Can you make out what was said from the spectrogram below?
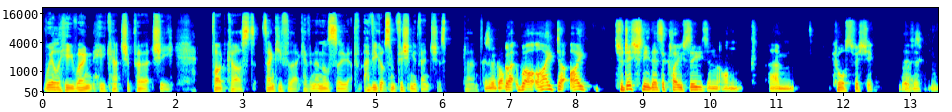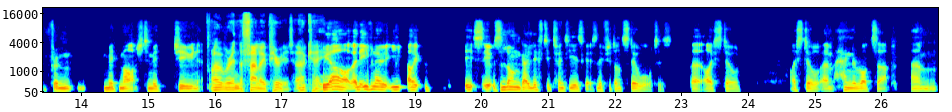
Will he? Won't he catch a perchy? Podcast. Thank you for that, Kevin. And also, have you got some fishing adventures planned? Because we've got well, I, I traditionally there's a close season on um, coarse fishing. There's a from mid March to mid June. Oh, we're in the fallow period. Okay, we are. And even though you, I, it's it was long ago lifted, twenty years ago, it's lifted on still waters, but I still, I still um, hang the rods up um,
